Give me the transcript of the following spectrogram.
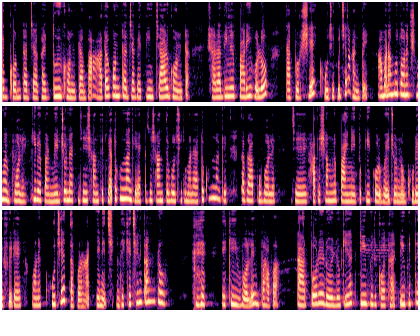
এক ঘণ্টার জায়গায় দুই ঘণ্টা বা আধা ঘণ্টার জায়গায় তিন চার ঘণ্টা সারা দিনের পারি হলো, তারপর সে খুঁজে খুঁজে আনবে। আমার আম্মু তো অনেক সময় বলে, কি ব্যাপার, মেয়ের জন্য একটা জিনিস আনতে কি এতক্ষণ লাগে? একটা জিনিস আনতে বলছি তোমার এতক্ষণ লাগে? তারপর আপু বলে, যে হাতের সামনে পাইনি তো কি করব? এই জন্য ঘুরে ফিরে অনেক খুঁজে তারপর এনেছি। দেখেছেন কাণ্ড? এ কি বলে, বাবা। তারপরে রইল আর টিভির কথা। টিভিতে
